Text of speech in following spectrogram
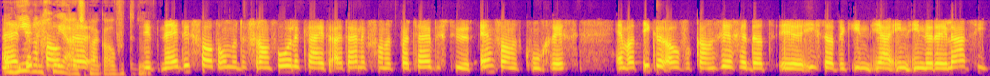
Om nee, hier een goede valt, uitspraak over te doen. Dit, nee, dit valt onder de verantwoordelijkheid uiteindelijk van het partijbestuur en van het congres. En wat ik erover kan zeggen, dat is dat ik in, ja, in, in de relatie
